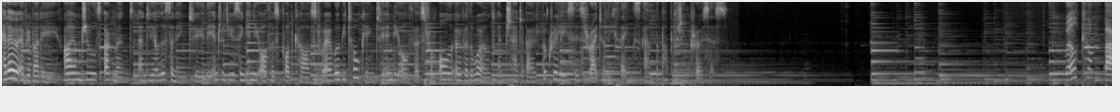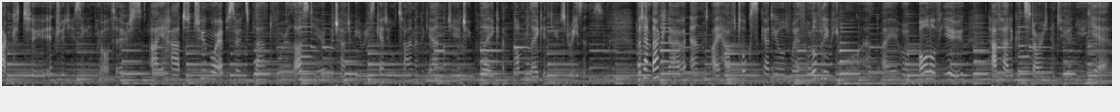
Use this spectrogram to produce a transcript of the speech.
Hello, everybody. I am Jules Ugmund, and you're listening to the Introducing Indie Authors podcast, where we'll be talking to indie authors from all over the world and chat about book releases, writerly things, and the publishing process. Welcome back to Introducing Indie Authors. I had two more episodes planned for last year, which had to be rescheduled time and again due to plague and non-plague induced reasons. But I'm back now and I have talks scheduled with lovely people and I hope all of you have had a good start into your new year.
